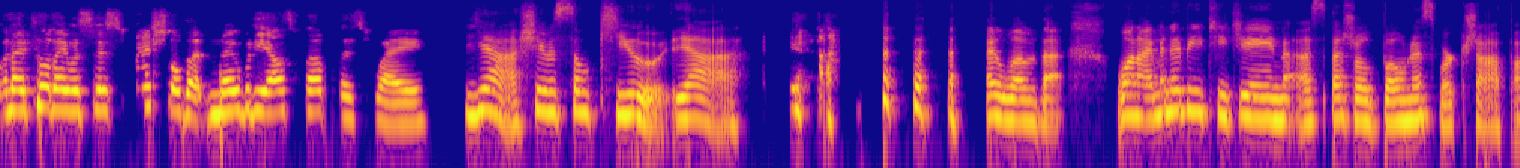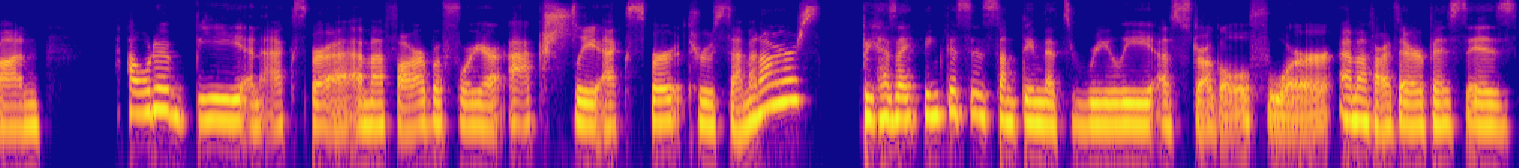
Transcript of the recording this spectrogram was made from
when I thought I was so special that nobody else felt this way. Yeah, she was so cute. Yeah. Yeah. I love that. Well, I'm going to be teaching a special bonus workshop on how to be an expert at MFR before you're actually expert through seminars because I think this is something that's really a struggle for MFR therapists is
